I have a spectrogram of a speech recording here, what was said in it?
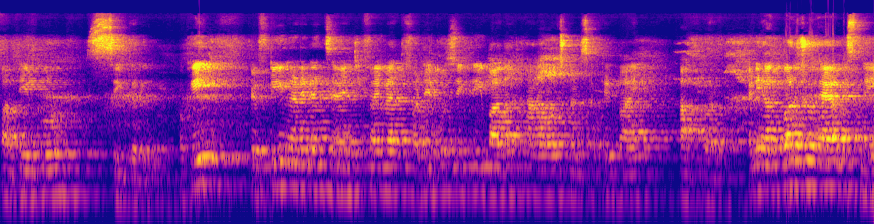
Fatehpur Sikri. Okay, 1575 at Fatehpur Sikri Ibadat Khana was constructed by Akbar. यानी अकबर जो है उसने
